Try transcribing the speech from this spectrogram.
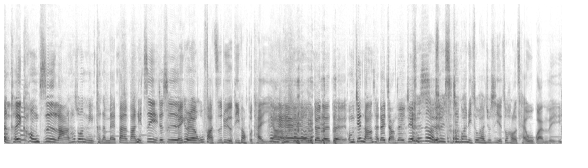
很可以控制啦。他说，你可能没办法，你自己就是每个人无法自律的地方不太一样。嘿嘿对对对，我们今天早上才在讲这一件事。真的，所以时间管理做完，就是也做好了财务管理。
